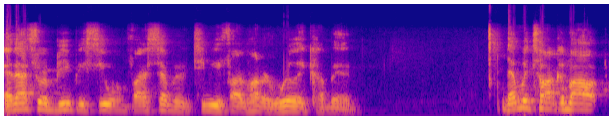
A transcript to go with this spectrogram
And that's where BPC 157 and TB 500 really come in. Then we talk about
